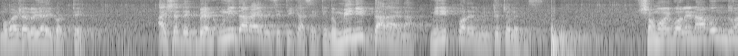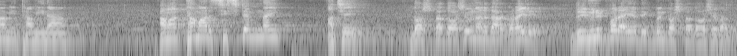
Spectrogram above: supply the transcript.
মোবাইলটা লই আই করতে আইসা দেখবেন, উনি দাঁড়ায় রয়েছে, ঠিক আছে, কিন্তু মিনিট দাঁড়ায় না, মিনিট পরের মিনিটে চলে গেছে। সময় বলে, না বন্ধু, আমি থামি না। আমার থামার সিস্টেম নাই। আছে, দশটা দশে উনারে দাঁড় করাইলে, দুই মিনিট পরে আইয়া দেখবেন দশটা দশে বাজে।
